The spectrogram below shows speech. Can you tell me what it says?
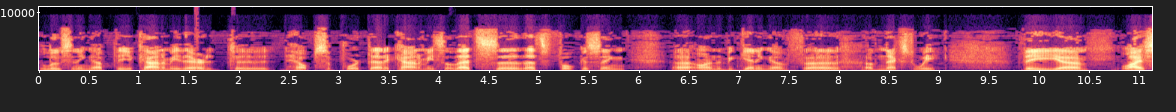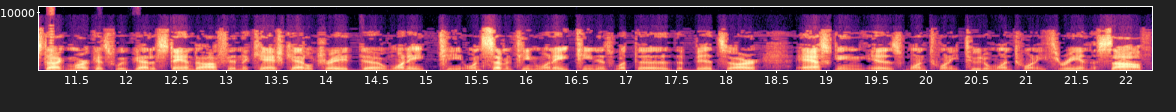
loosening up the economy there to, to help support that economy. So that's uh, that's focusing uh, on the beginning of uh, of next week. The uh, livestock markets, we've got a standoff in the cash cattle trade. Uh, 118, 117, 118 is what the, the bids are. Asking is 122 to 123 in the south.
